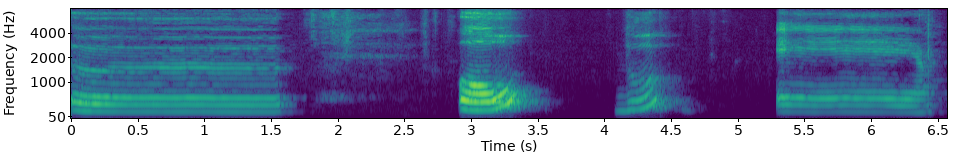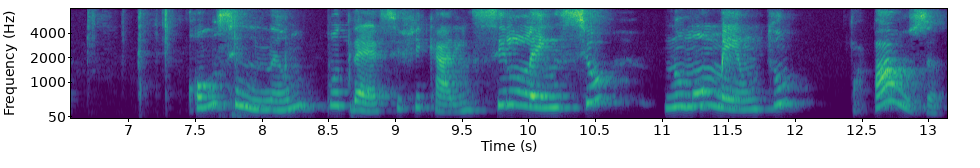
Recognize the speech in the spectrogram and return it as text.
Uh, ou do. É, como se não pudesse ficar em silêncio no momento da pausa.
